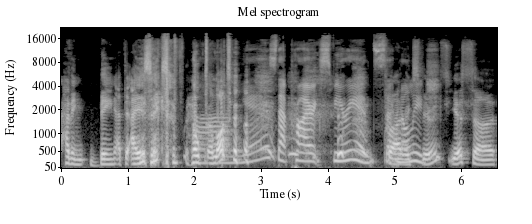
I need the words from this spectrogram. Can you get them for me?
Having been at the ASX helped a lot. Ah, yes, that prior experience, that knowledge. prior knowledge. experience. Yes, so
